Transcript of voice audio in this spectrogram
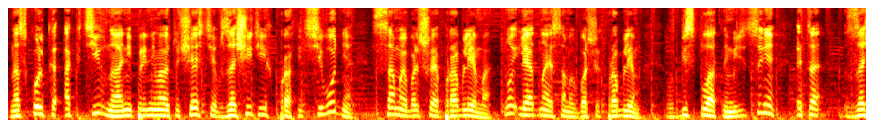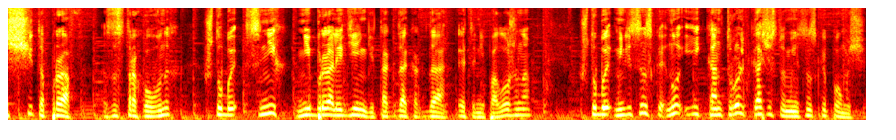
насколько активно они принимают участие в защите их прав. Ведь сегодня самая большая проблема, ну или одна из самых больших проблем в бесплатной медицине, это защита прав застрахованных, чтобы с них не брали деньги тогда, когда это не положено, чтобы медицинская, ну и контроль качества медицинской помощи.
